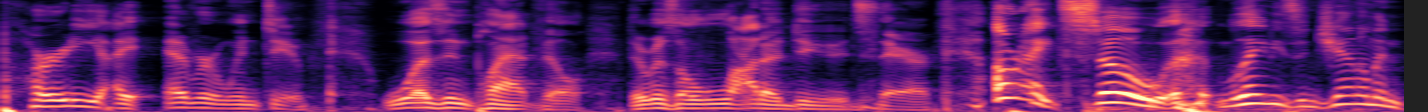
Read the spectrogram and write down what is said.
party I ever went to was in Platteville. There was a lot of dudes there. All right, so, ladies and gentlemen,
